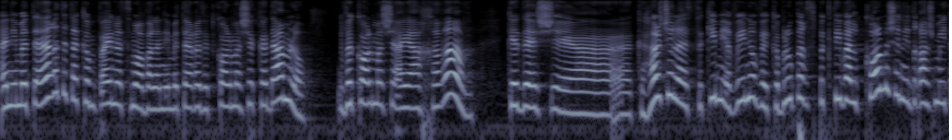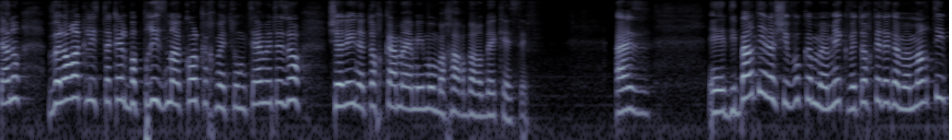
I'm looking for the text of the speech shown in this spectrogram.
אני מתארת את הקמפיין עצמו, אבל אני מתארת את כל מה שקדם לו, וכל מה שהיה אחריו. כדי שהקהל של העסקים יבינו ויקבלו פרספקטיבה על כל מה שנדרש מאיתנו ולא רק להסתכל בפריזמה הכל כך מצומצמת הזו של הנה תוך כמה ימים הוא מכר בהרבה כסף. אז אה, דיברתי על השיווק המעמיק ותוך כדי גם אמרתי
